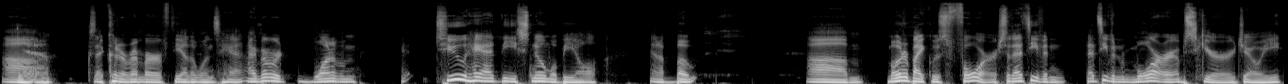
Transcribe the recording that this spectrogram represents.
Um, Yeah. Because I couldn't remember if the other ones had. I remember one of them, two had the snowmobile and a boat. Um, motorbike was four, so that's even that's even more obscure, Joey.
